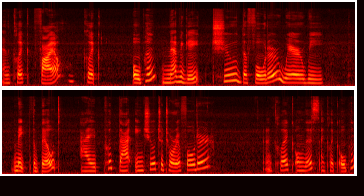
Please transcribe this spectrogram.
and click File, click Open, navigate to the folder where we made the build I put that into a tutorial folder and click on this and click open.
